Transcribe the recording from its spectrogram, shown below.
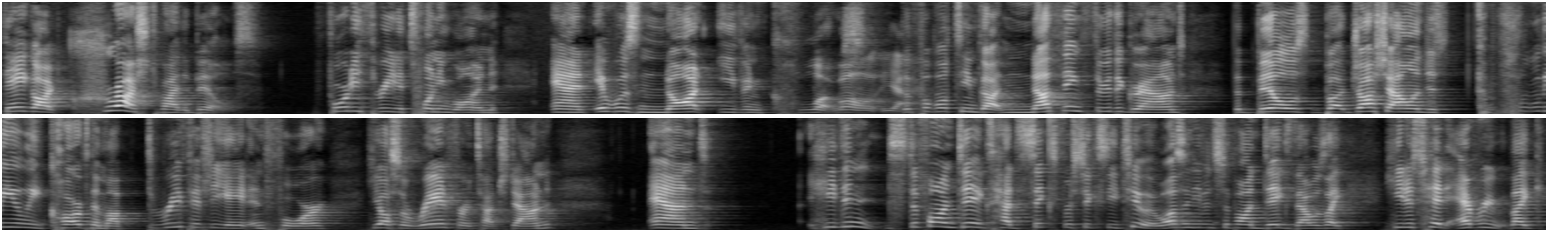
they got crushed by the Bills, 43 to 21, and it was not even close. Well, yeah. The football team got nothing through the ground. The Bills, but Josh Allen just completely carved them up, 358 and 4. He also ran for a touchdown, and he didn't. Stefon Diggs had 6 for 62. It wasn't even Stefon Diggs. That was like he just hit every like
